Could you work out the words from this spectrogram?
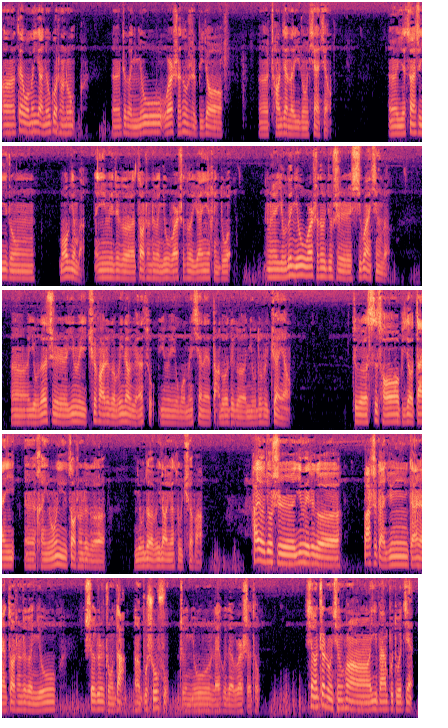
嗯，在我们养牛过程中，嗯，这个牛玩舌头是比较，嗯，常见的一种现象，嗯，也算是一种毛病吧。因为这个造成这个牛玩舌头的原因很多，嗯，有的牛玩舌头就是习惯性的，嗯，有的是因为缺乏这个微量元素，因为我们现在大多这个牛都是圈养，这个饲草比较单一，嗯，很容易造成这个牛的微量元素缺乏。还有就是因为这个巴氏杆菌感染造成这个牛舌根肿大，嗯不舒服，这个牛来回的玩舌头，像这种情况一般不多见。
